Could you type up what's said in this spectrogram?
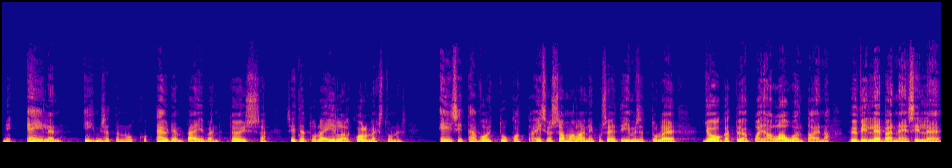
Niin eilen ihmiset on ollut täyden päivän töissä, sitten tulee illalla kolmeksi tunniksi. Ei sitä voi tukottaa. Ei se ole samanlainen kuin se, että ihmiset tulee – joogatyöpajaan lauantaina hyvin levännein silleen,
